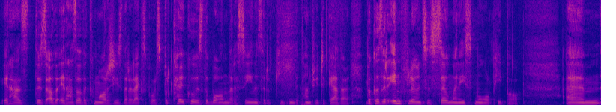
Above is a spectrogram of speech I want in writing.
it has there's other it has other commodities that it exports but cocoa is the one that is seen as sort of keeping the country together because it influences so many small people um,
